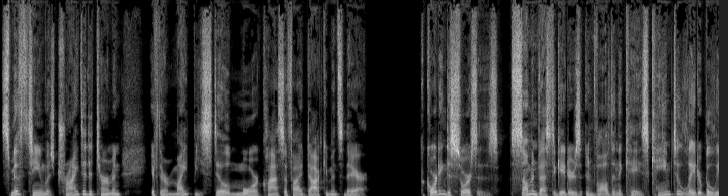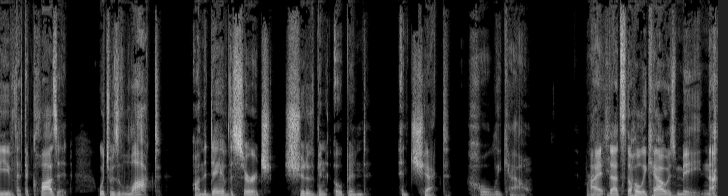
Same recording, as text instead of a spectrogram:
Smith's team was trying to determine if there might be still more classified documents there. According to sources, some investigators involved in the case came to later believe that the closet, which was locked on the day of the search, should have been opened and checked. Holy cow. I that's the holy cow is me, not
